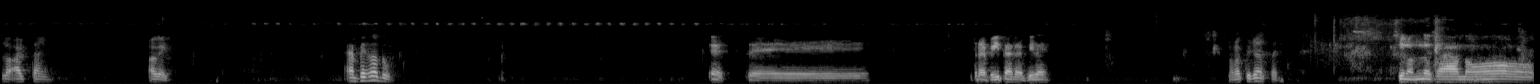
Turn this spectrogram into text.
los All Time. Ok. Empieza tú. Este, repite, repite. ¿No lo escuchaste? Si no, o sea, no,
